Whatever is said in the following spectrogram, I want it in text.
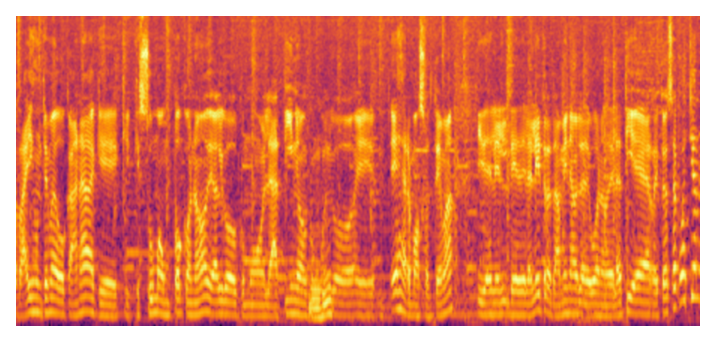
Raíz es un tema de bocanada que, que- que suma un poco, ¿no? De algo como latino, como algo... eh, es hermoso el tema. Y desde, la letra también habla de, bueno, de la tierra y toda esa cuestión.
